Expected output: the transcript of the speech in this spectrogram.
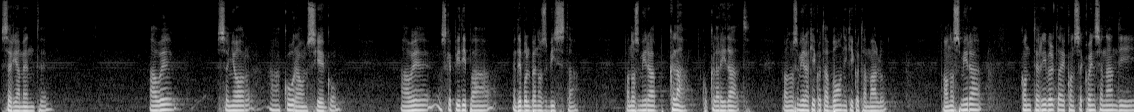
seriamente. Ave, Senhor, cura un ciego. Ave, os que pedi para devolvernos vista, para nos mirar clá, com claridade, para nos mirar que está bom e que está malo, para nos mirar con terribilità e consequenza nan di,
